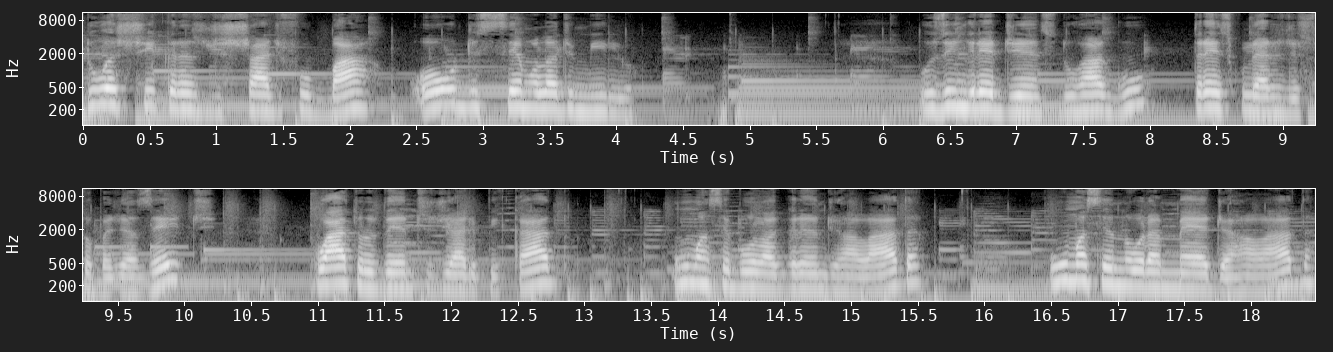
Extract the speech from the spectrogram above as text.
2 xícaras de chá de fubá ou de sêmola de milho. Os ingredientes do ragu: 3 colheres de sopa de azeite, 4 dentes de alho picado, uma cebola grande ralada, uma cenoura média ralada,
